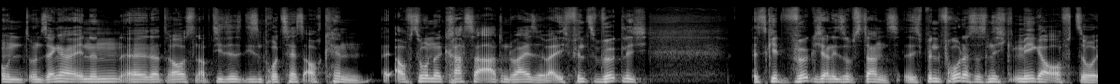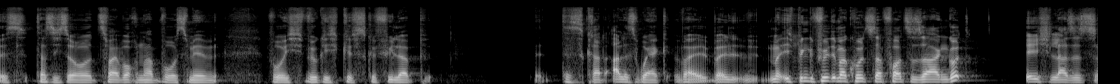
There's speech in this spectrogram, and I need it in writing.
und, und SängerInnen äh, da draußen, ob die diesen Prozess auch kennen. Äh, Auf so eine krasse Art und Weise. Weil ich finde es wirklich, es geht wirklich an die Substanz. Ich bin froh, dass es nicht mega oft so ist, dass ich so zwei Wochen habe, wo es mir, wo ich wirklich das Gefühl habe, das ist gerade alles wack, weil, weil ich bin gefühlt immer kurz davor zu sagen, gut, ich lasse es.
